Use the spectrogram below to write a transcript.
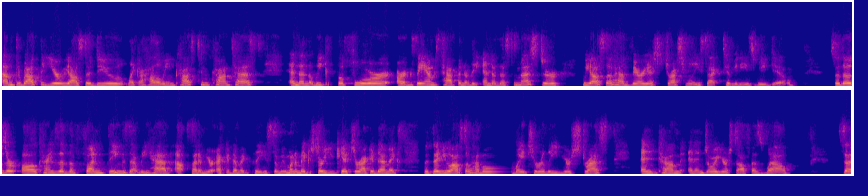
Um, throughout the year, we also do like a Halloween costume contest. And then the week before our exams happen or the end of the semester, we also have various stress release activities we do. So those are all kinds of the fun things that we have outside of your academic piece. So we want to make sure you get your academics, but then you also have a way to relieve your stress and come and enjoy yourself as well. So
